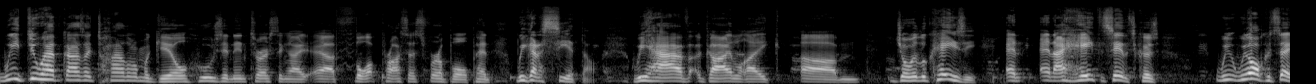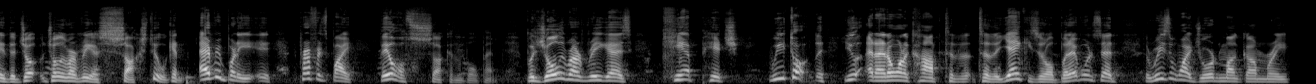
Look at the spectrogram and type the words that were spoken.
we do have guys like Tylor Megill, who's an interesting uh, thought process for a bullpen. We got to see it though. We have a guy like um, Joey Lucchesi, and and I hate to say this because we, we all could say that jo- Rodriguez sucks too. Again, everybody eh, preference by they all suck in the bullpen, but Joely Rodriguez can't pitch. We talked you, and I don't want to comp to the to the Yankees at all, but everyone said the reason why Jordan Montgomery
